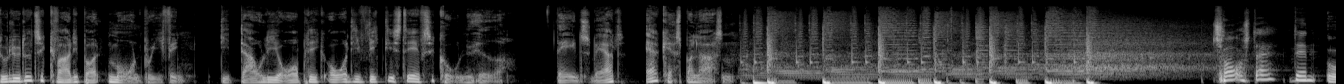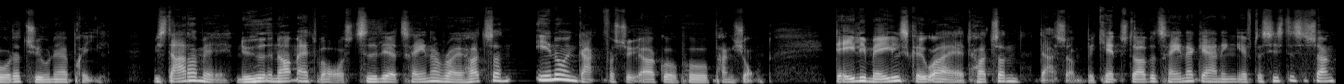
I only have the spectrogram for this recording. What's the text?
Du lytter til Kvartibolt Morgenbriefing. Dit daglige overblik over de vigtigste FCK-nyheder. Dagens vært er Kasper Larsen. Torsdag den 28. april. Vi starter med nyheden om, at vores tidligere træner Roy Hodgson endnu en gang forsøger at gå på pension. Daily Mail skriver, at Hodgson, der som bekendt stoppede trænergærningen efter sidste sæson,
